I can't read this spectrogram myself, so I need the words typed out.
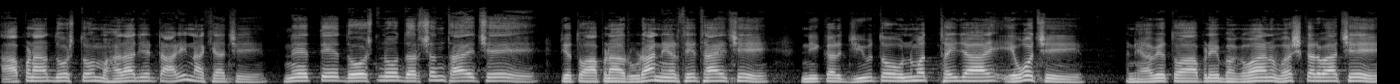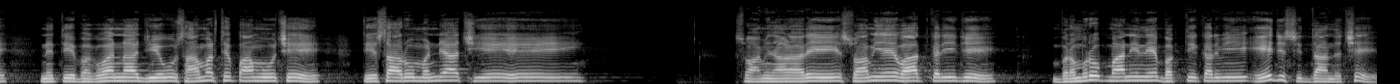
આપણા દોષ તો મહારાજે ટાળી નાખ્યા છે. ને તે દોષનું દર્શન થાય છે. જે તો આપણા રૂડાને અર્થે થાય છે. નિકર જીવ તો ઉન્મત્ત થઈ જાય એવો છે. અને હવે તો આપણે ભગવાન વશ કરવા છે ને તે ભગવાનના જેવું સામર્થ્ય પામવું છે. તે સારું મંડ્યા છીએ. સ્વામિનારાયણ અરે સ્વામીએ વાત કરી જે બ્રહ્મરૂપ માનીને ભક્તિ કરવી એ જ સિદ્ધાંત છે.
